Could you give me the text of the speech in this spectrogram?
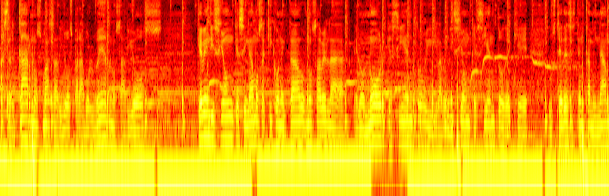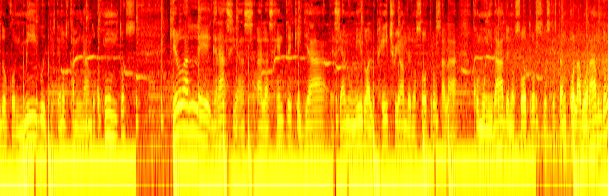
acercarnos más a Dios, para volvernos a Dios. Qué bendición que sigamos aquí conectados. No saben el honor que siento y la bendición que siento de que ustedes estén caminando conmigo y que estemos caminando juntos. Quiero darle gracias a la gente que ya se han unido al Patreon de nosotros, a la comunidad de nosotros, los que están colaborando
